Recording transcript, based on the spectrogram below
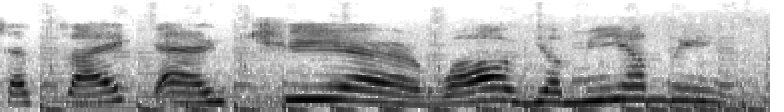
subscribe and share. Wow, yummy, yummy.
